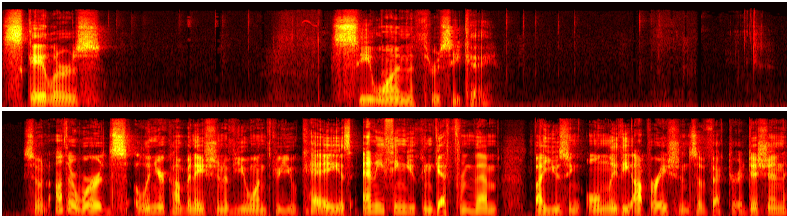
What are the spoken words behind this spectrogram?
scalars C1 through CK. So in other words, a linear combination of U1 through UK is anything you can get from them by using only the operations of vector addition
